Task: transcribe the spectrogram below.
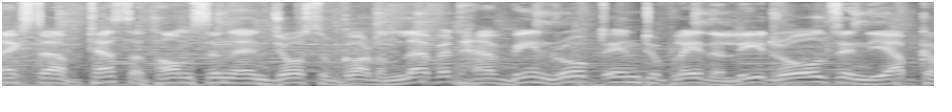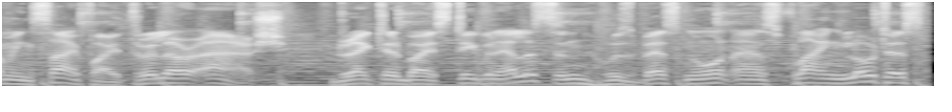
Next up, Tessa Thompson and Joseph Gordon-Levitt have been roped in to play the lead roles in the upcoming sci-fi thriller Ash. Directed by Steven Ellison, who's best known as Flying Lotus,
